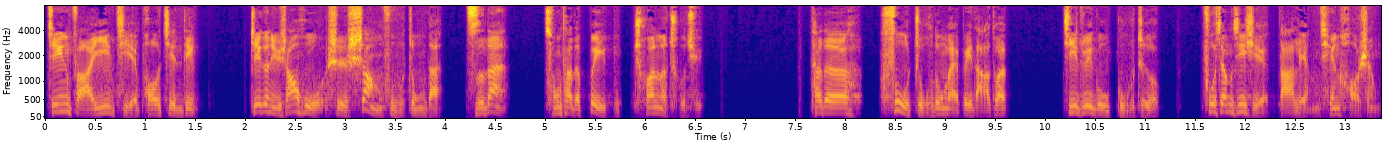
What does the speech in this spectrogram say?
经法医解剖鉴定，这个女商户是上腹中弹，子弹从她的背部穿了出去，她的腹主动脉被打断，脊椎骨骨折，腹腔积血达两千毫升。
